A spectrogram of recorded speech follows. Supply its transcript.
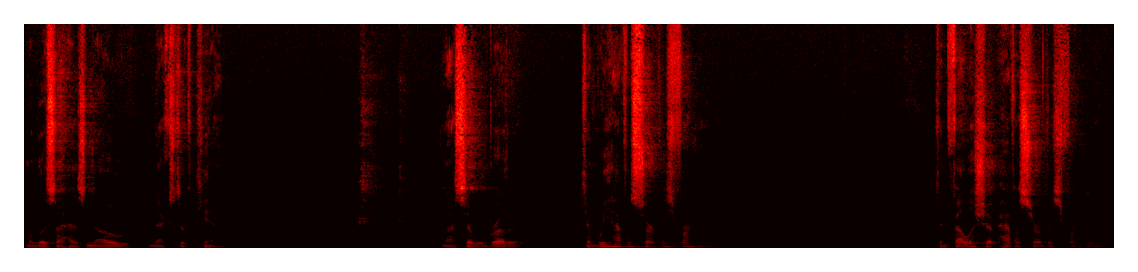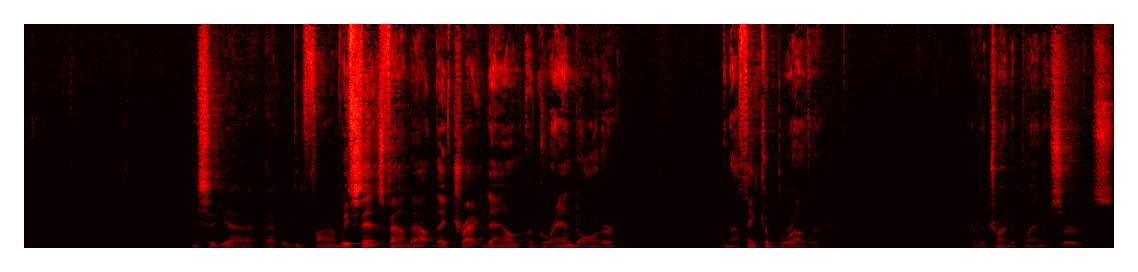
Melissa has no next of kin. And I said, Well, brother, can we have a service for her? Can fellowship have a service for her? He said, Yeah, that, that would be fine. We've since found out they've tracked down a granddaughter and I think a brother, and we're trying to plan her service.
